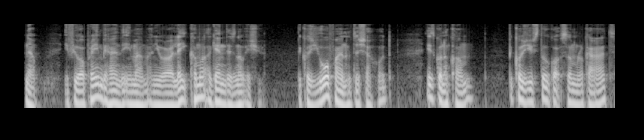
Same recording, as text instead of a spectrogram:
Now, if you are praying behind the imam and you are a late comer, again, there's no issue. Because your final tashahhud is going to come because you've still got some rak'at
